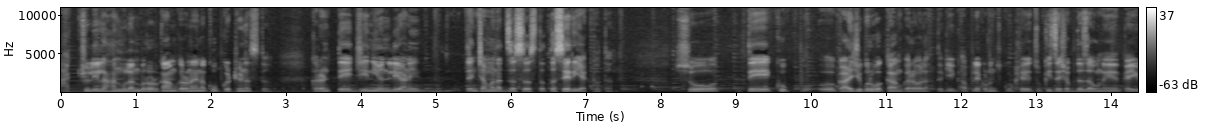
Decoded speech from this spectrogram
ॲक्च्युली लहान मुलांबरोबर काम करणं आहे ना खूप कठीण असतं. कारण ते जेन्युअनली आणि त्यांच्या मनात जसं असतं तसे रिॲक्ट होतात. सो ते खूप काळजीपूर्वक काम करावं लागतं की आपल्याकडून कुठले चुकीचे शब्द जाऊ नयेत काही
